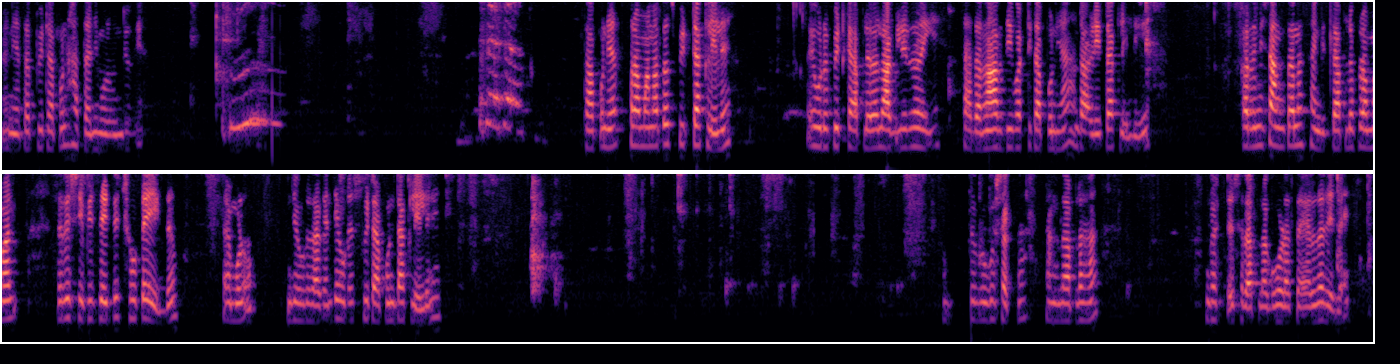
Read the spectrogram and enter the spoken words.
आणि आता पीठ आपण हाताने मळून घेऊया. तर आपण यात प्रमाणातच पीठ टाकलेलं आहे. एवढं पीठ काय आपल्याला लागलेलं नाहीये. साधारण अर्धी वाटीत आपण ह्या डाळी टाकलेली आहे. कारण मी सांगताना सांगितलं आपलं प्रमाण रेसिपीचं इथे छोटं आहे एकदम. त्यामुळं जेवढं लागेल तेवढंच पीठ आपण टाकलेलं आहे. तर बघू शकता चांगला आपला हा घट्टसर आपला घोडा तयार झालेला आहे.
